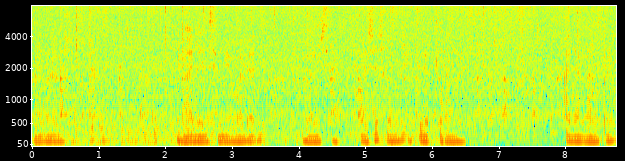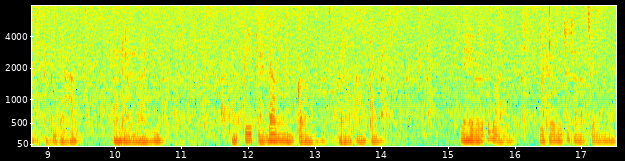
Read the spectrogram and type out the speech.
karena nggak ada istimewa dari manusia. Manusia selalu punya kekurangan tapi kadang kurang kurang tampan. Ya hidup itu balik hidup itu sangat seimbang.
